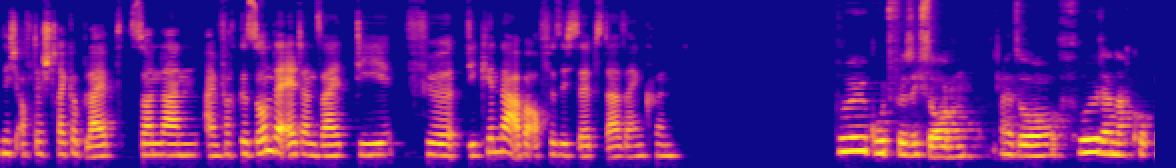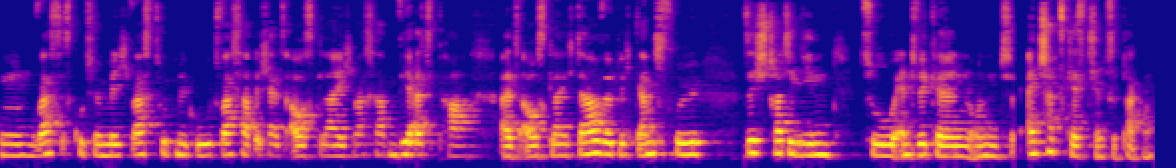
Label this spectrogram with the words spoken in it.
nicht auf der Strecke bleibt, sondern einfach gesunde Eltern seid, die für die Kinder, aber auch für sich selbst da sein können. Früh gut für sich sorgen. Also früh danach gucken, was ist gut für mich, was tut mir gut, was habe ich als Ausgleich, was haben wir als Paar als Ausgleich. Da wirklich ganz früh sich Strategien zu entwickeln und ein Schatzkästchen zu packen.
